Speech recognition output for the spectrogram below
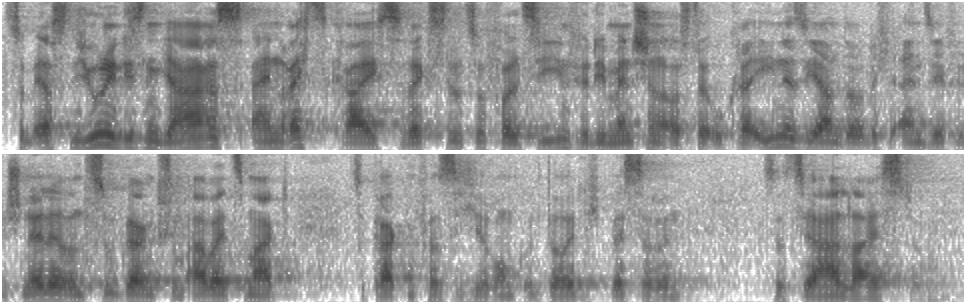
zum 1. Juni diesen Jahres einen Rechtskreiswechsel zu vollziehen für die Menschen aus der Ukraine. Sie haben dadurch einen sehr viel schnelleren Zugang zum Arbeitsmarkt zur Krankenversicherung und deutlich besseren Sozialleistungen.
